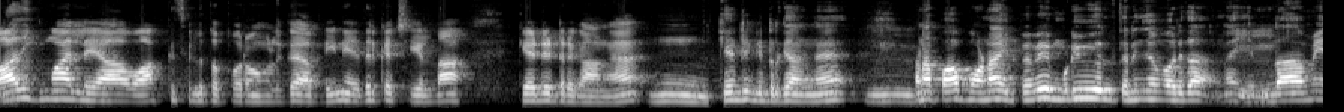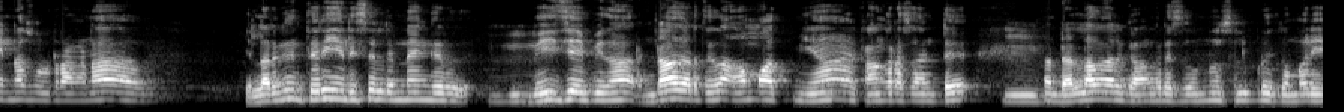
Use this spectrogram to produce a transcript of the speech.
பாதிக்குமா இல்லையா? வாக்கு செலுத்த போறவங்களுக்கு அப்படின்னு எதிர்க்கட்சிகள் தான் கேட்டுட்டு இருக்காங்க. ம், கேட்டுக்கிட்டு இருக்காங்க. ஆனா பாப்போம்னா இப்பவே முடிவுகள் தெரிஞ்ச மாதிரி தான். எல்லாமே என்ன சொல்றாங்கன்னா எல்லாருக்கும் தெரியும் ரிசல்ட் என்னங்கிறது. பிஜேபி தான். ரெண்டாவது இடத்துக்கு தான் ஆம் ஆத்மியா காங்கிரஸ் ஆன்ட்டு ம், டல்லா தான் இருக்கு. காங்கிரஸ் ஒன்றும் செலுப்படுக்கிற மாதிரி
